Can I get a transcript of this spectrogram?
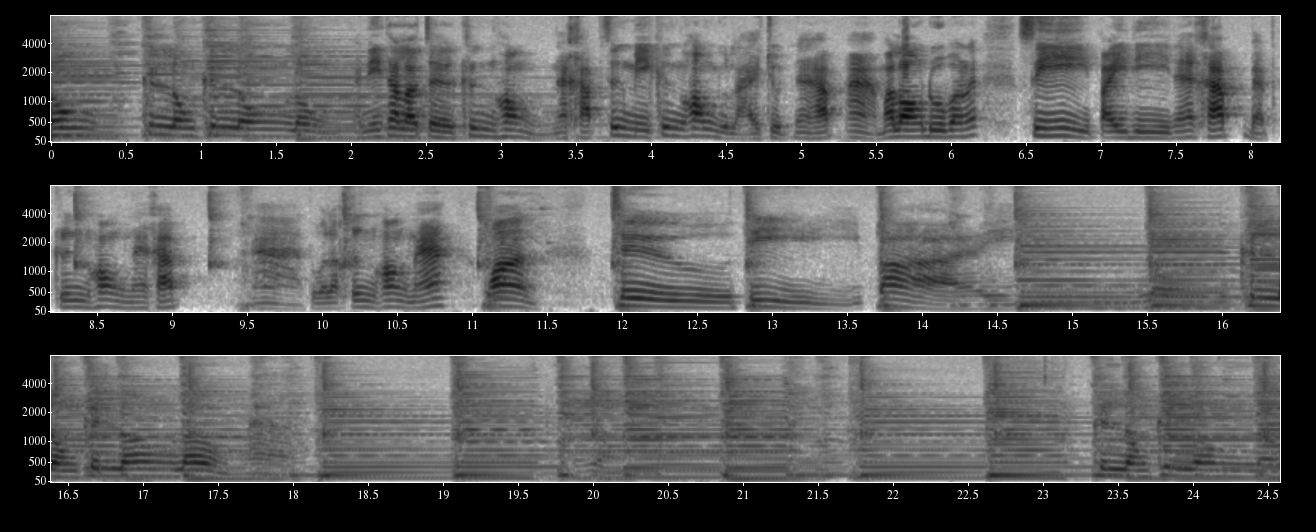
ลงขึ้นลงขึ้นลงลง อันนี้ถ้าเราเจอครึ่งห้องนะครับ ซึ่งมีครึ่งห้องอยู่หลายจุดนะครับอ่ามาลองดูบ้างนะ C ไป D นะครับ แบบครึ่งห้องนะครับอ่าตัวละครึ่งห้องนะ one two three five ขึ้นลงขึ้นลงลงอ่าขึ้นลงขึ้นลงลง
